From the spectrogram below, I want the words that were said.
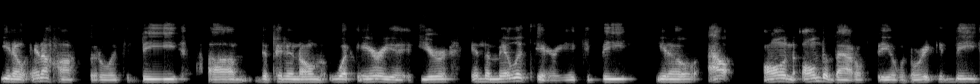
you know, in a hospital. It could be um, depending on what area. If you're in the military, it could be you know, out on on the battlefield, or it could be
